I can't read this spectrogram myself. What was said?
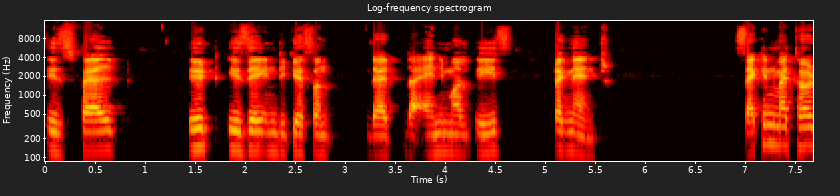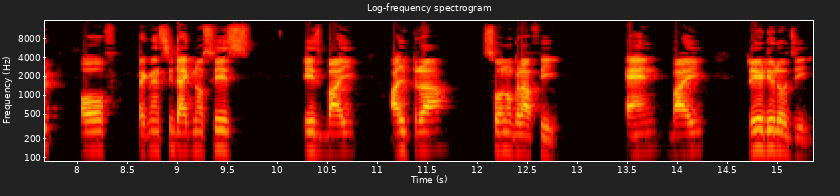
is felt, it is a indication that the animal is pregnant. Second method of pregnancy diagnosis is by ultrasonography and by radiology.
